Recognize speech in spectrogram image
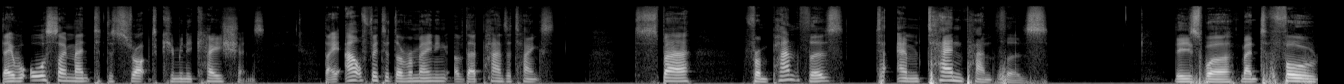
They were also meant to disrupt communications. They outfitted the remaining of their panzer tanks to spare from Panthers to M10 Panthers. These were meant to fool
